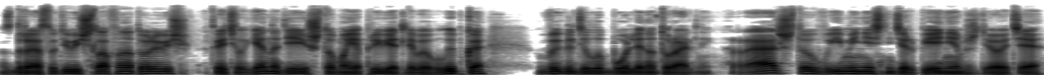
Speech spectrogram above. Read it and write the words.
«Здравствуйте, Вячеслав Анатольевич», — ответил я, надеясь, что моя приветливая улыбка выглядела более натуральной. «Рад, что вы меня с нетерпением ждете».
